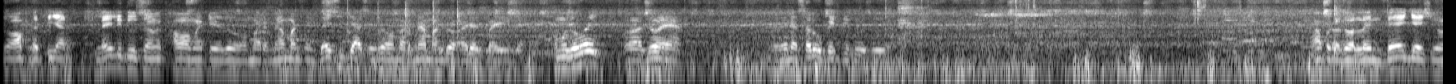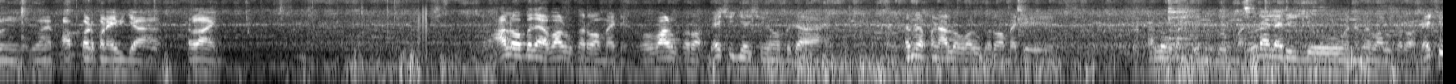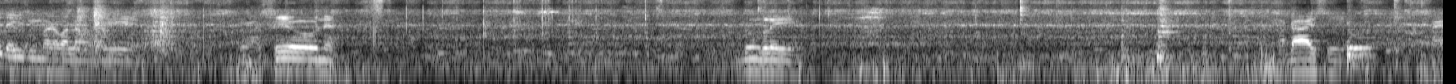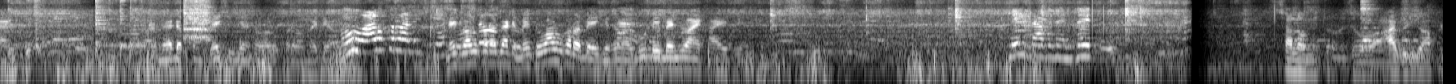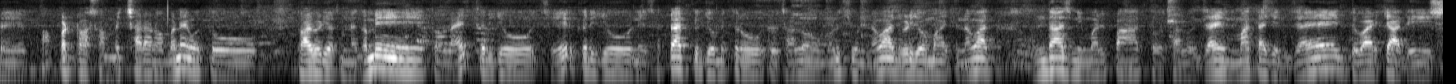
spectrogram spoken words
જો આપણે તૈયાર લઈ લીધું છે અમે ખાવા માટે જો અમારે મહેમાન પણ બેસી ગયા છે. જો અમારે મહેમાન જો હરેશભાઈ હું જો હોય જો એને શરૂ કરી દીધું છે. આપણે જો લઈને બે જાય છે પાપડ પણ આવી ગયા તળાય. હાલો બધા વાળું કરવા માટે. વાળું કરવા બેસી જાય છે બધા. તમે પણ હાલો વાળું કરવા માટે. ચાલો કન્ટિન્યુ બ્લોગમાં જોડાયેલા રહીજો અને અમે વાળું કરવા બેસી છીએ મારા વાલા હવે સેવ ને ડુંગળી. છે. મેડમ પણ બેસી ગયા વાળું કરવા માટે. મેં વાળું કરવા બેઠી. મેં તો વાળું કરવા બે કે તમારે ગુડી બેન જો અહીં ખાય છે. ચાલો મિત્રો, જો આ વીડિયો આપણે પાપડ ઢોસા મચ્છારાનો બનાવ્યો હતો તો આ વીડિયો તમને ગમે તો લાઈક કરજો શેર કરજો ને સબસ્ક્રાઈબ કરજો મિત્રો. તો ચાલો મળશું નવા જ વિડીયોમાં કે નવા જ અંદાજની મલપા તો ચાલો જય માતાજી જય દ્વારકાધીશ.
